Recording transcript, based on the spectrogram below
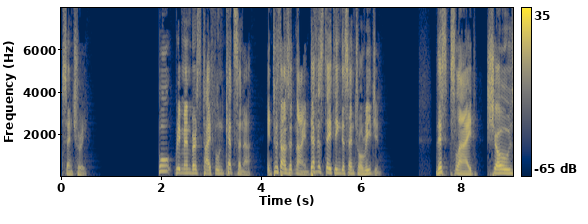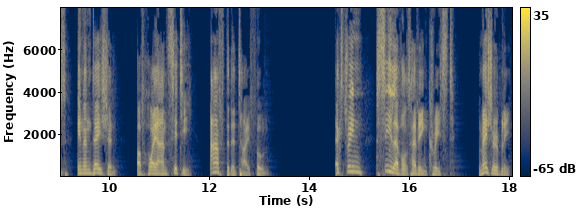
century. Who remembers Typhoon Ketsana in 2009, devastating the central region? This slide shows inundation of Hoi An City after the typhoon. Extreme sea levels have increased measurably,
